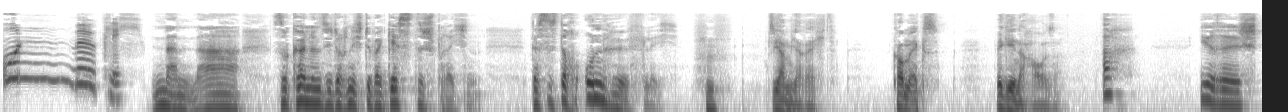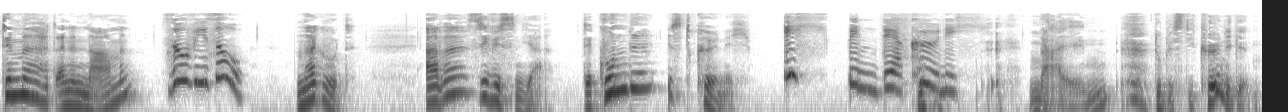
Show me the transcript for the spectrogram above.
unmöglich. Na, na, so können Sie doch nicht über Gäste sprechen. Das ist doch unhöflich. Hm, Sie haben ja recht. Komm, Ex, wir gehen nach Hause. Ach, Ihre Stimme hat einen Namen? Sowieso. Na gut. Aber Sie wissen ja, der Kunde ist König. Ich der König. Nein, du bist die Königin.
